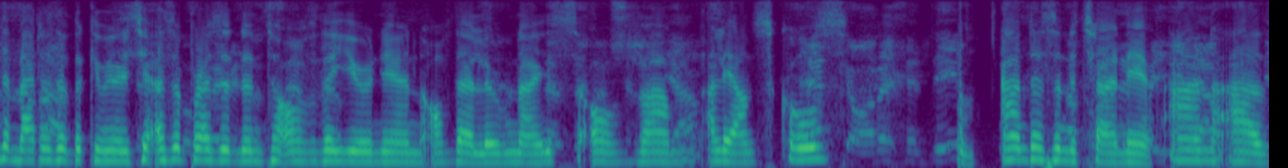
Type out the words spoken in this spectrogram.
the matters of the community as a president of the Union of the Alumni of um, Alliance Schools and as an attorney and as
